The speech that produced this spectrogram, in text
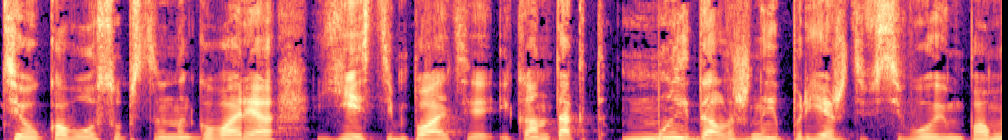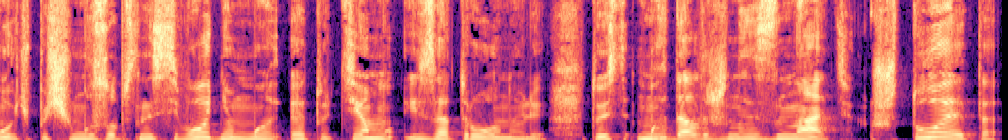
те, у кого, собственно говоря, есть эмпатия и контакт, мы должны прежде всего им помочь. Почему, собственно, сегодня мы эту тему и затронули. То есть мы должны знать, что это,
